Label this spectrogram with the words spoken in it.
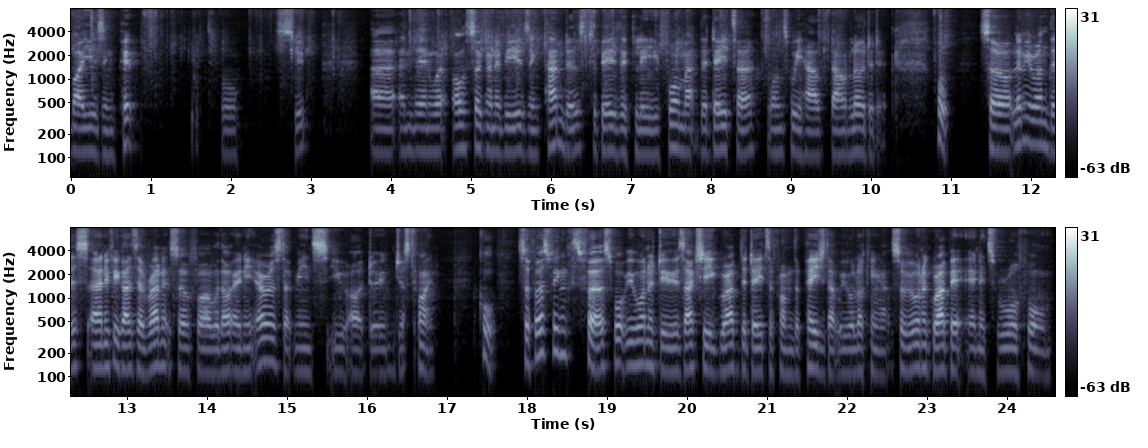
by using pip. Beautiful Soup. Uh, and then we're also going to be using pandas to basically format the data once we have downloaded it. Cool. So let me run this. And if you guys have run it so far without any errors, that means you are doing just fine. Cool. So first things first, what we want to do is actually grab the data from the page that we were looking at. So we want to grab it in its raw form.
